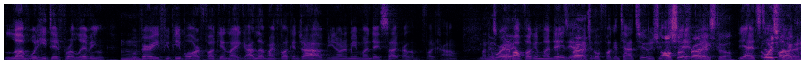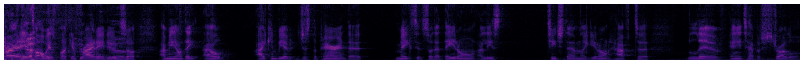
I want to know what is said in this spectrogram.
love what he did for a living. Mm-hmm. Where very few people are fucking like, I love my fucking job. You know what I mean? Mondays suck. I love fuck. I don't, Monday's I'm worried about fucking Mondays. Yeah, I Right. get to go fucking tattoo and shoot Also shit. Friday like, still. Yeah, it's still Always fucking Friday. Friday. It's Yeah. always fucking Friday, dude. Yeah. So I mean, I think I hope I can be a, just the parent that makes it so that they don't at least teach them like you don't have to live any type of struggle.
